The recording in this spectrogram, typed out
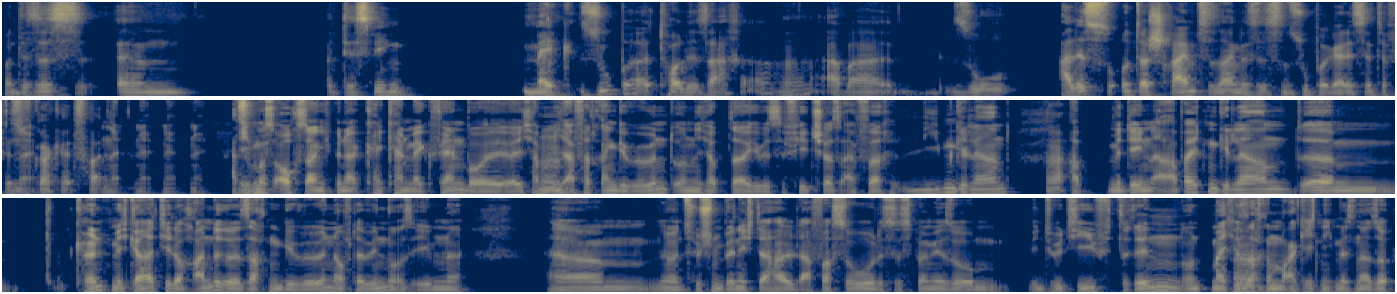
Und das ist ähm, deswegen Mac super tolle Sache, ne? aber so alles unterschreiben zu sagen, das ist ein super geiles Interface, Nee. auf gar keinen Fall. Nee, nee, nee, nee. Also- ich muss auch sagen, ich bin da kein, kein Mac-Fanboy. Ich habe Mhm. mich einfach dran gewöhnt und ich habe da gewisse Features einfach lieben gelernt. Ja. Habe mit denen arbeiten gelernt. Ähm, könnte mich garantiert auch andere Sachen gewöhnen auf der Windows-Ebene. Ähm, nur inzwischen bin ich da halt einfach so, das ist bei mir so intuitiv drin und manche Ja. Sachen mag ich nicht missen. Also,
